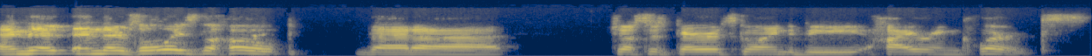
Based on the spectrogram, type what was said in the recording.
And, there, and there's always the hope that uh, Justice Barrett's going to be hiring clerks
